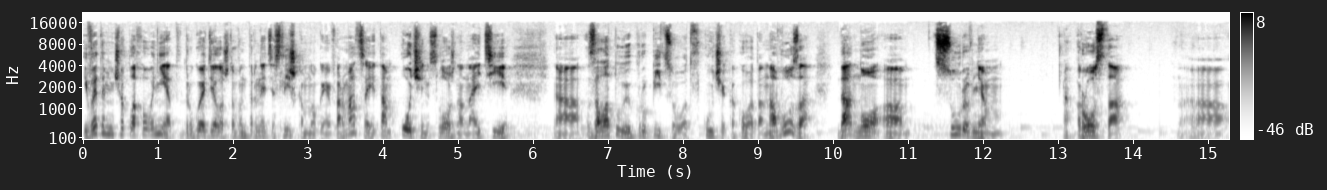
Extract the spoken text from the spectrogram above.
и в этом ничего плохого нет. Другое дело, что в интернете слишком много информации, и там очень сложно найти а, золотую крупицу вот в куче какого-то навоза, да, но а, с уровнем роста а,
